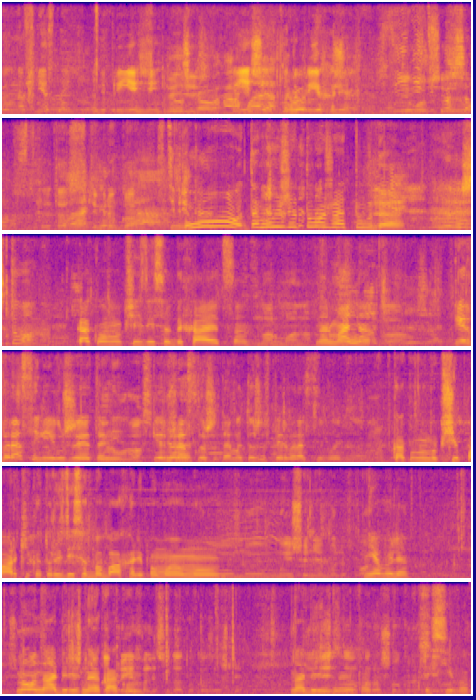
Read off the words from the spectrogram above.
Вы у нас местный или приезжий? Приезжий. Приезжий, откуда приехали? Я вообще это, с Темрюка. О, да мы же тоже оттуда. Да вы что? Как вам вообще здесь отдыхается? Нормально. Нормально? Да. Первый раз или уже это Первый не? раз. Первый Первый раз тоже, да? Мы тоже в первый раз сегодня. Как вам вообще парки, которые здесь отбабахали, по-моему, Ну, мы, мы еще не были в парке. не были? Ну, набережная Только как вам? приехали сюда, только зашли. Набережная Здесь, да, как? хорошо, красиво. Красиво.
